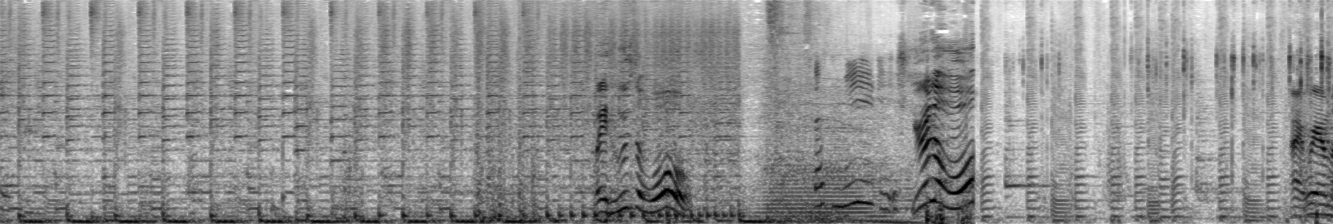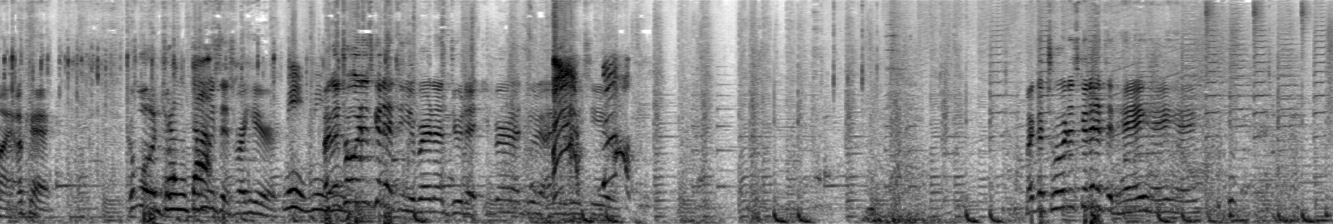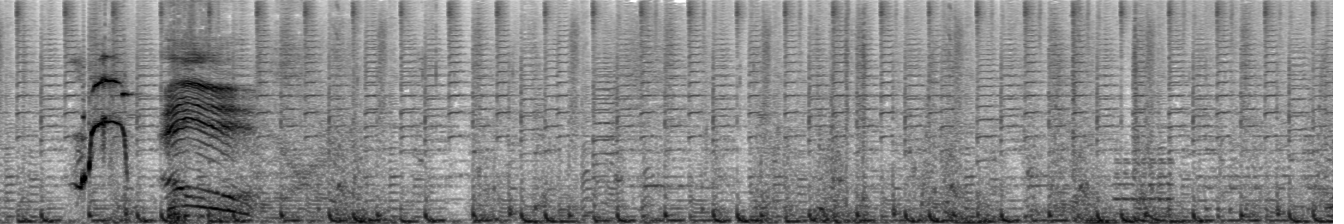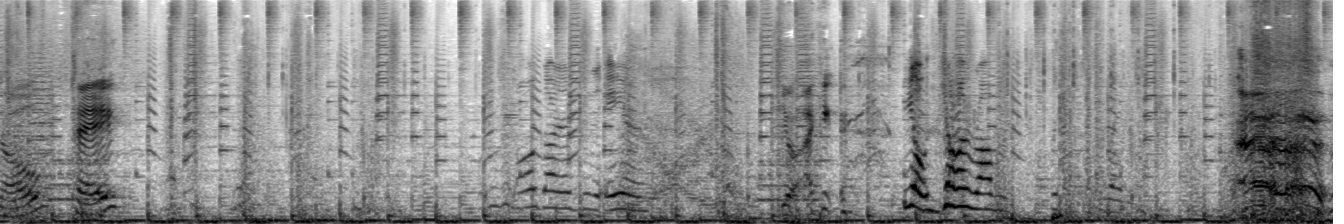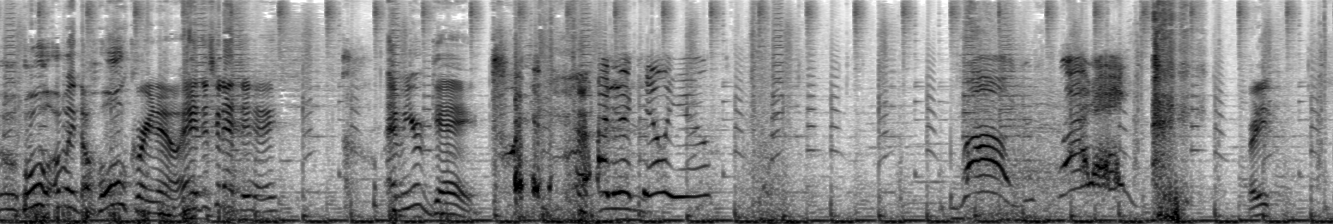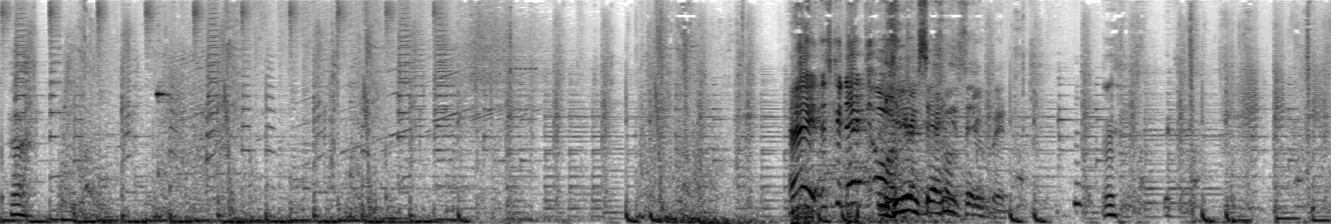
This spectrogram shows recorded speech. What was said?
Wait, who's the wolf? That's me. You're the wolf. All right, where am I? Okay. Come on, on the Who top. is this right here? Me, me. My me. controller disconnected. You better not do that. You better not do that. I need to do it to you. Ah, My controller disconnected. Hey, hey, hey. Hey! No! All got into the air. Yo, I keep. Yo, John Roberts. oh, I'm like the Hulk right now. Hey, disconnected. Hey. I mean you're gay. I didn't kill you. Bro, you're sweating. Ready? Hey, disconnect! Oh, You didn't you're say so anything. stupid.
